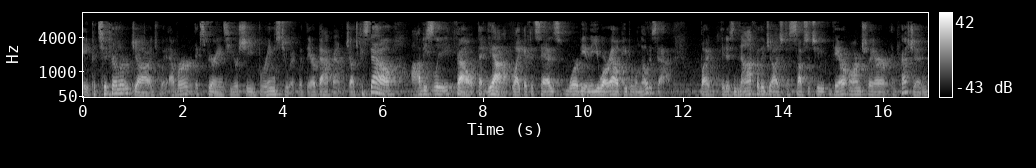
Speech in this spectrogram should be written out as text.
a particular judge, whatever experience he or she brings to it with their background, Judge Castel obviously felt that, yeah, like if it says Warby in the URL, people will notice that. But it is not for the judge to substitute their armchair impression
